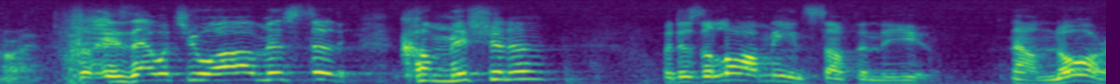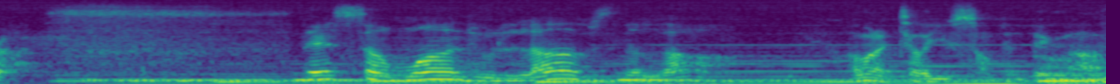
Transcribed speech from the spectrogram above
All right. So is that what you are, Mr. Commissioner? But does the law mean something to you? Now, Nora, there's someone who loves the law. I want to tell you something, Big Mouth.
